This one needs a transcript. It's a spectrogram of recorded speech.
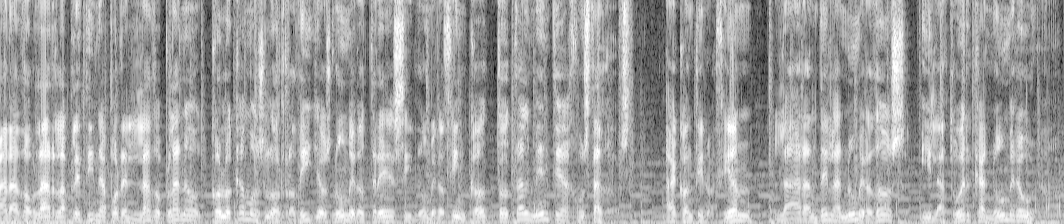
Para doblar la pletina por el lado plano, colocamos los rodillos número 3 y número 5 totalmente ajustados. A continuación, la arandela número 2 y la tuerca número 1.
